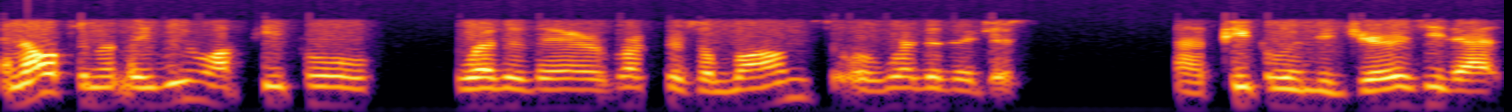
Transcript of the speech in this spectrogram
and ultimately we want people whether they're Rutgers alums or whether they're just uh, people in New Jersey that,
